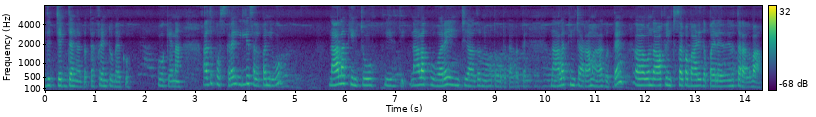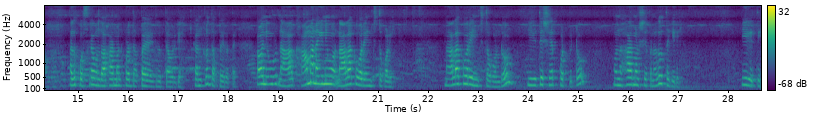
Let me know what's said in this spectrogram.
ಇದು ಜಗ್ದಂಗೆ ಆಗುತ್ತೆ ಫ್ರಂಟ್ ಟು ಬ್ಯಾಕು ಓಕೆನಾ? ಅದಕ್ಕೋಸ್ಕರ ಇಲ್ಲಿ ಸ್ವಲ್ಪ ನೀವು ನಾಲ್ಕು ಇಂಚು ಈ ರೀತಿ, ನಾಲ್ಕೂವರೆ ಇಂಚಿಗಾದರೂ ನೀವು ತೊಗೋಬೇಕಾಗುತ್ತೆ. ನಾಲ್ಕು ಇಂಚು ಆರಾಮಾಗುತ್ತೆ ಒಂದು ಹಾಫ್ ಇಂಚ್ ಸ್ವಲ್ಪ ಬಾಡಿ ದಪ್ಪ ಎಲ್ಲ ಇರ್ತಾರಲ್ವಾ? ಅದಕ್ಕೋಸ್ಕರ ಒಂದು ಹಾರ್ಮಲ್ ಕೂಡ ದಪ್ಪ ಇರುತ್ತೆ ಅವ್ರಿಗೆ. ಕಂಕಳು ದಪ್ಪ ಇರುತ್ತೆ. ಅವಾಗ ನೀವು ನಾ, ಕಾಮನಾಗಿ ನೀವು ನಾಲ್ಕೂವರೆ ಇಂಚ್ ತೊಗೊಳ್ಳಿ. ನಾಲ್ಕೂವರೆ ಇಂಚ್ ತೊಗೊಂಡು ಈ ರೀತಿ ಶೇಪ್ ಕೊಟ್ಬಿಟ್ಟು ಒಂದು ಹಾರ್ಮಲ್ ಶೇಪ್ ಅನ್ನೋದು ತೆಗೀರಿ. ಈ ರೀತಿ.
